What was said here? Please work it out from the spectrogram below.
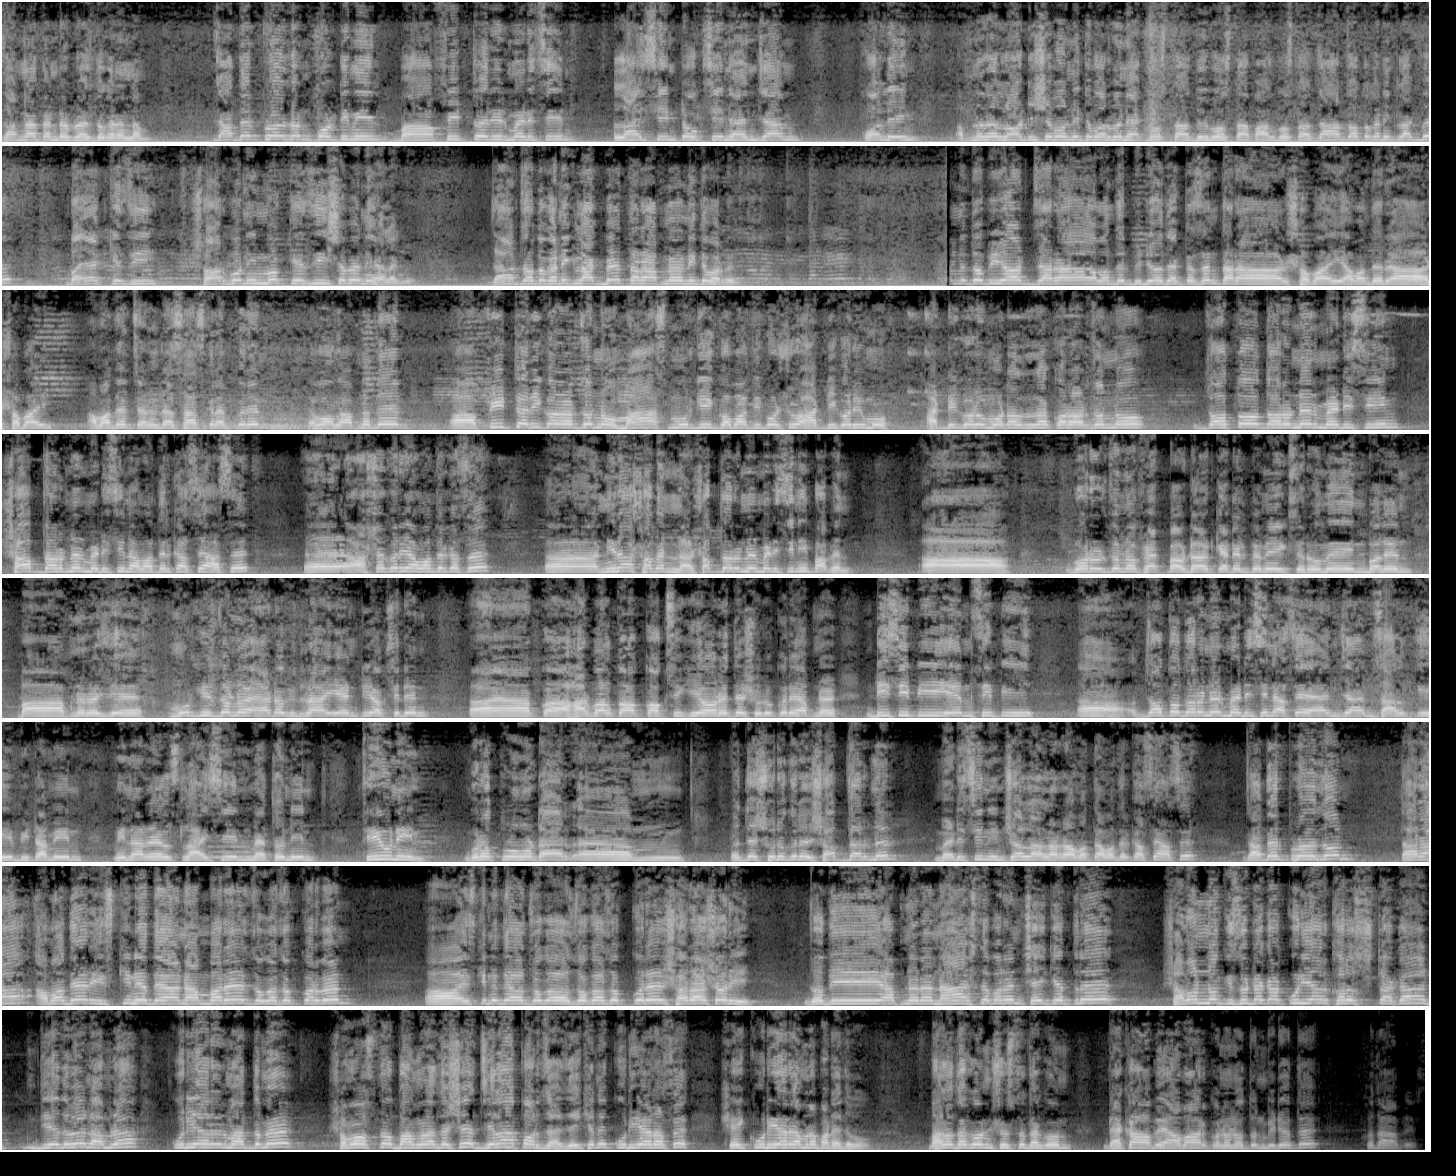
জান্নাত এন্টারপ্রাইজ দোকানের নাম। যাদের প্রয়োজন পোলট্রি মিল বা ফিড তৈরির medicine, lysine, toxin, enzyme, choline, আপনারা লট হিসেবেও নিতে পারবেন। এক বস্তা, দুই বস্তা, পাঁচ বস্তা, যার যতখানি লাগবে বা এক কেজি সর্বনিম্ন কেজি হিসেবে নেওয়া লাগবে। যার যতখানিক লাগবে তারা আপনারা নিতে পারবেন। বিহার, যারা আমাদের ভিডিও দেখতেছেন, তারা সবাই আমাদের সবাই আমাদের চ্যানেলটা সাবস্ক্রাইব করেন এবং আপনাদের ফিড তৈরি করার জন্য মাছ, মুরগি, গবাদি পশু, হাড্ডি গরু হাড্ডি গরু, মোটা তাজা করার জন্য যত ধরনের মেডিসিন সব ধরনের মেডিসিন আমাদের কাছে আছে। আশা করি আমাদের কাছে নিরাশ হবেন না। সব ধরনের মেডিসিনই পাবেন। গরুর জন্য ফ্যাট পাউডার ক্যাটেল পেমিক্স রোমেইন বলেন, বা আপনার ওই যে মুরগির জন্য হ্যাডোক্সড্রাই অ্যান্টি অক্সিডেন্ট হার্বাল কক্সিকিওর এতে শুরু করে আপনার ডিসিপি এমসিপি যত ধরনের মেডিসিন আছে enzyme সালকি vitamin minerals lysine methionine threonine growth promoter শুরু করে সব ধরনের মেডিসিন ইনশাল্লাহ আল্লাহ রহমতে আমাদের কাছে আছে। যাদের প্রয়োজন, তারা আমাদের স্ক্রিনে দেওয়া নাম্বারে যোগাযোগ করবেন। স্ক্রিনে দেওয়া যোগা- যোগাযোগ করে সরাসরি যদি আপনারা না আসতে পারেন, সেই ক্ষেত্রে সামান্য কিছু টাকা, কুরিয়ার খরচ টাকা দিয়ে দেবেন। আমরা কুরিয়ারের মাধ্যমে সমস্ত বাংলাদেশে জেলা পর্যায়ে যেখানে কুরিয়ার আছে, সেই কুরিয়ারে আমরা পাঠিয়ে দেব। ভালো থাকুন, সুস্থ থাকুন। দেখা হবে আবার কোনো নতুন ভিডিওতে। খোদা হাফেজ।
